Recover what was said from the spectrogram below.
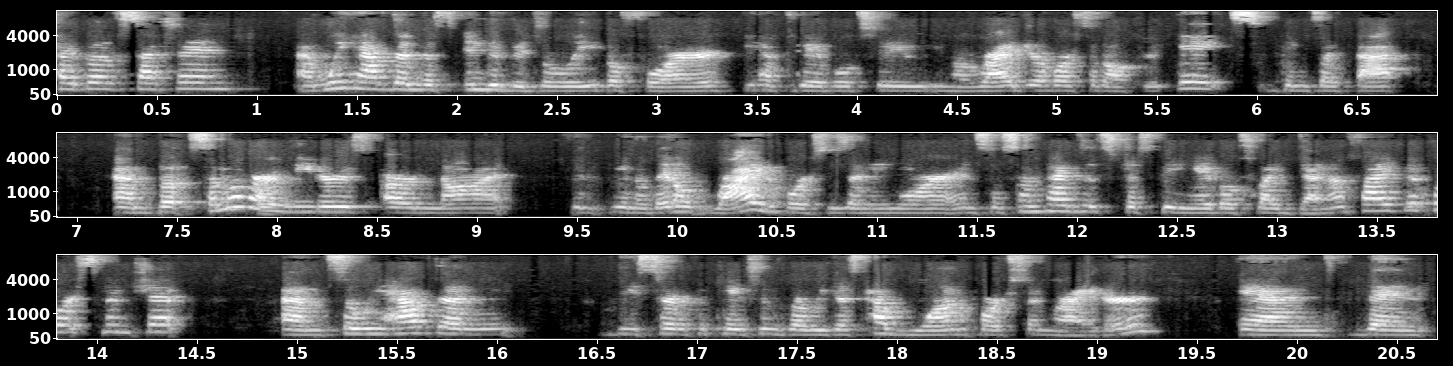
type of session. And we have done this individually before. You have to be able to, you know, ride your horse at all three gaits things like that. Um, but some of our leaders are not, you know, they don't ride horses anymore. And so sometimes it's just being able to identify good horsemanship. Um, so we have done these certifications where we just have one horse and rider. And then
